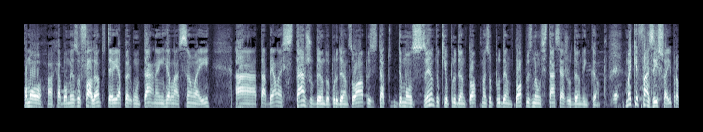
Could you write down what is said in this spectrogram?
Como acabou mesmo falando, eu ia perguntar né, em relação aí, a tabela está ajudando o Prudentópolis, está tudo demonstrando que o Prudentópolis, mas o Prudentópolis não está se ajudando em campo. É. Como é que faz isso aí para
